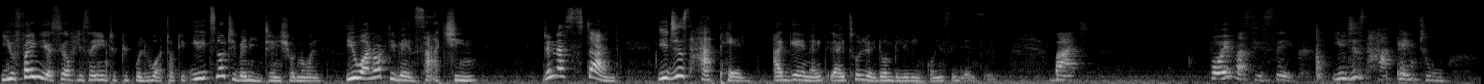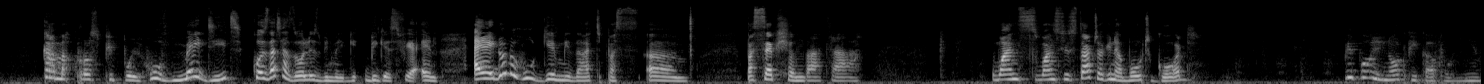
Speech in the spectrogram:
you find yourself listening to people who are talking. It's not even intentional. You are not even searching. Do you understand? You just happen. Again, I, I told you I don't believe in coincidences. But for emphasis sake, you just happen to come across people who've made it because that has always been my g- biggest fear and and i don't know who gave me that pers- um, perception that uh, once once you start talking about god people will not pick up on you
